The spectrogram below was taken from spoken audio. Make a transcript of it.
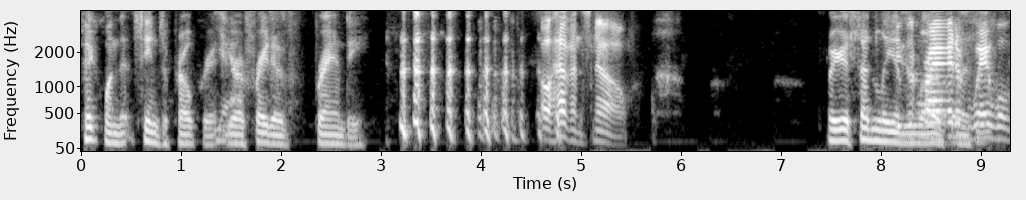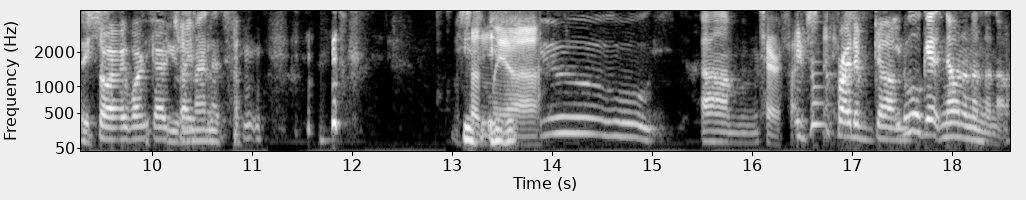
pick one that seems appropriate. Yeah. You're afraid of brandy, Oh heavens, no! or you're suddenly He's in afraid love. of with- werewolves, the- so he won't go chase humanity. them. He's- Suddenly, he's- uh, You um. terrified. He's of snakes. afraid of You will get no no no no no.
